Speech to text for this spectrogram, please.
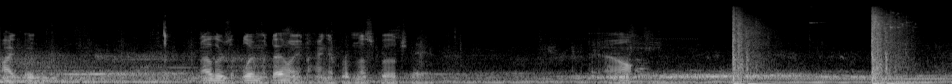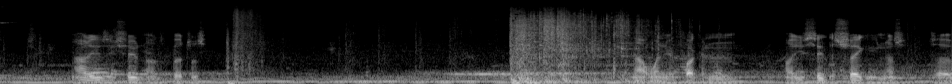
Might be. Now there's a blue medallion hanging from this bitch. Not easy shooting those bitches. Not when you're fucking. Well, you see the shakiness, so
